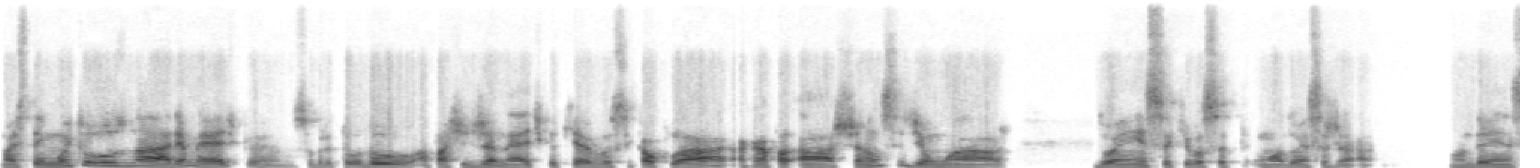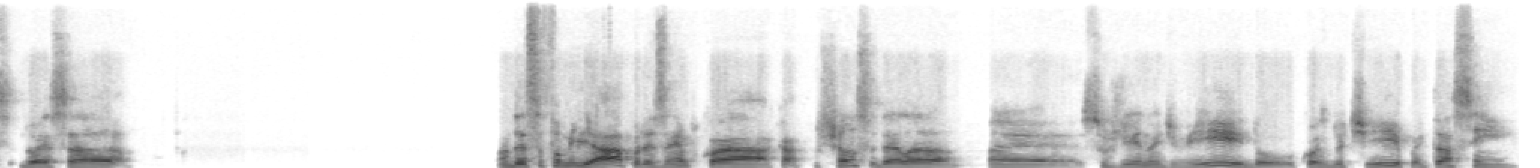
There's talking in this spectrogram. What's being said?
Mas tem muito uso na área médica, sobretudo a partir de genética, que é você calcular a, a chance de uma doença que você uma doença uma doença, doença uma doença familiar, por exemplo, com a, a chance dela é, surgir no indivíduo, coisa do tipo. Então, assim,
